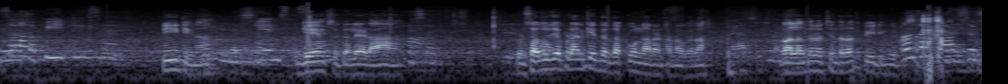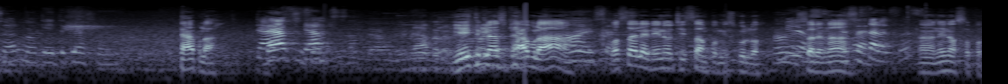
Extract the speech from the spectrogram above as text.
ఇంకా సార్. పీటీ సార్ పీఈటీనా గేమ్స్ గేమ్స్ లేడా? సార్ ఇప్పుడు చదువు చెప్పడానికి ఇద్దరు తక్కువ ఉన్నారంటున్నావు కదా. వాళ్ళందరూ వచ్చిన తర్వాత పీటీకి అవును పెట్టు సార్ ట్యాబ్స్ సార్ మాకు ఎయిత్ క్లాస్ ట్యాప్లా ఎయిత్ క్లాస్ ట్యాబ్లా. వస్తాయిలే నేను వచ్చి ఇస్తాను పో మీ స్కూల్లో. సరేనా? నేను వస్తా పో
